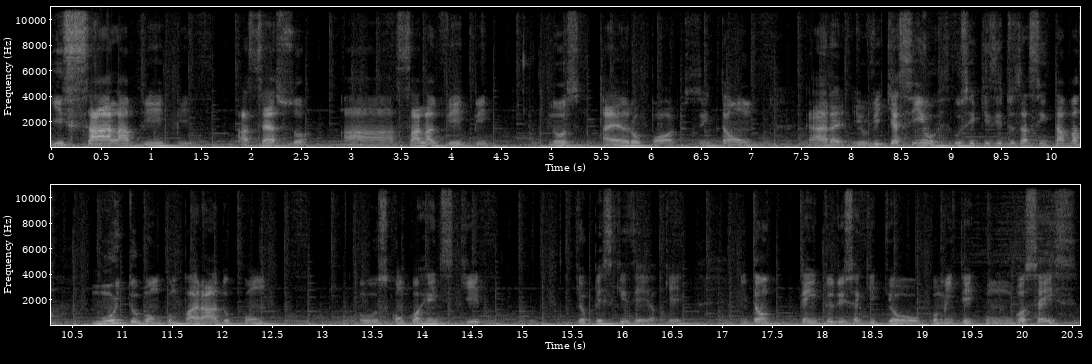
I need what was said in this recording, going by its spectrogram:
e sala VIP. Acesso à sala VIP nos aeroportos. Então, cara, eu vi que assim os requisitos assim tava muito bom comparado com os concorrentes que, que eu pesquisei, ok? Então tem tudo isso aqui que eu comentei com vocês.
